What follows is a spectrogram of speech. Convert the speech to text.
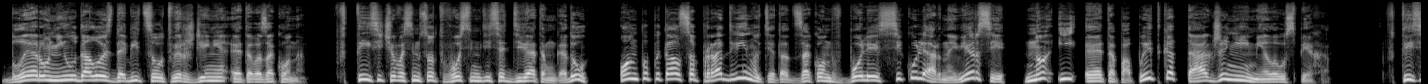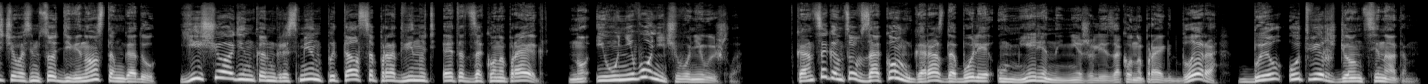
Блэру не удалось добиться утверждения этого закона. В 1889 году он попытался продвинуть этот закон в более секулярной версии, но и эта попытка также не имела успеха. В 1890 году еще один конгрессмен пытался продвинуть этот законопроект, но и у него ничего не вышло. В конце концов, закон, гораздо более умеренный, нежели законопроект Блэра, был утвержден Сенатом.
